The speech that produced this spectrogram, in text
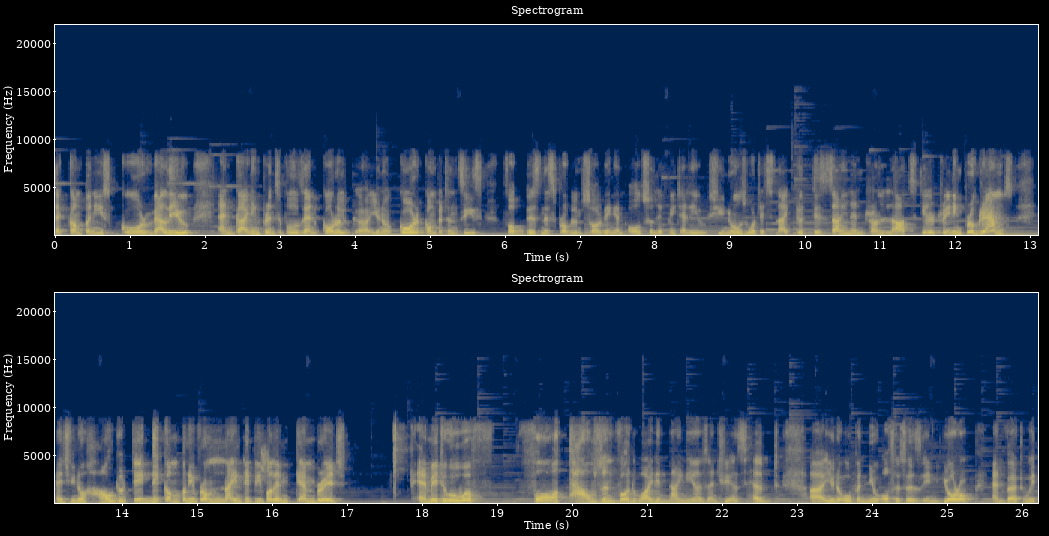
the company's core value and guiding principles and core, uh, you know, core competencies for business problem solving. And also, let me tell you, she knows what it's like to design and run large scale training programs. And she knows how to take the company from 90 people in Cambridge, MA to over 4,000 worldwide in nine years, and she has helped, uh, you know, open new offices in Europe and worked with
